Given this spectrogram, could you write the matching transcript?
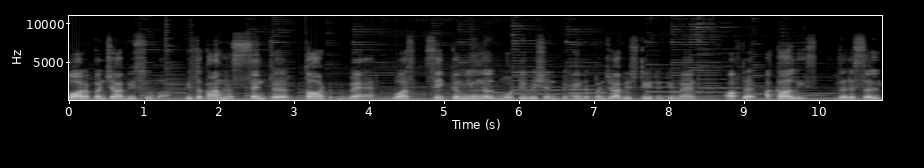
for a Punjabi Suba, if the Congress center thought where was Sikh communal motivation behind the Punjabi state demand of the Akalis, the result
